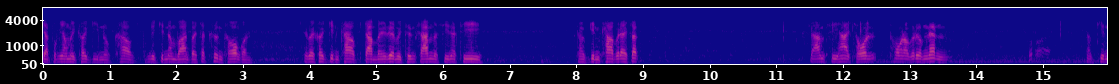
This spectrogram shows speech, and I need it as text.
จัดผมยังไม่ค่อยกินข้าวผมจะกินน้ำหวานไปสักครึ่งท้องก่อนแล้วค่อยๆกินข้าวตามไปเรื่อยไปถึงสามนาทีนาที เรากินข้าวไปได้สักสามสี่ห้าช้อนท้องเราก็เริ่มแน่น เรากิน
